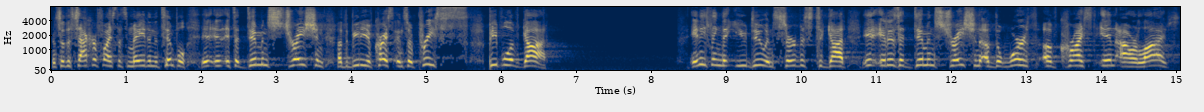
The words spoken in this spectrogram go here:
And so the sacrifice that's made in the temple, it, it's a demonstration of the beauty of Christ. And so priests, people of God, anything that you do in service to God, it, it is a demonstration of the worth of Christ in our lives.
